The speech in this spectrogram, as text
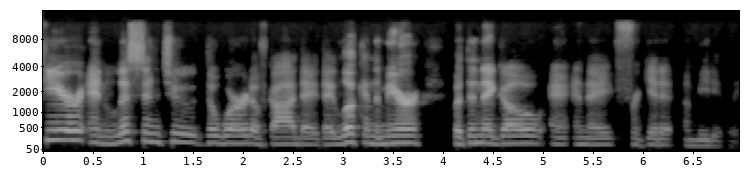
hear and listen to the word of God. They, they look in the mirror, but then they go and, and they forget it immediately.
